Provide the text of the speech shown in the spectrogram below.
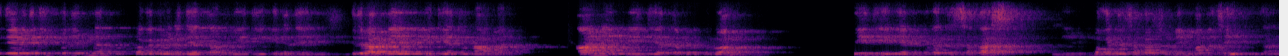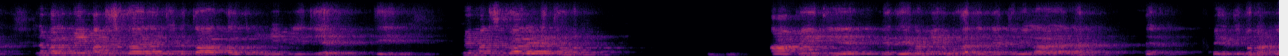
ඉදේ විදි ඉක්පදින්න ප්‍රකට වෙන දෙයක්නම් ප්‍රීතිය කියනදේ ඉදර අපේ ප්‍රීතිය තුනාම ආනේ ප්‍රීතියත් අපිට පුළුවන් ප්‍රීතිය කියන්නමගත සකස්. මොකද සකස් වනේ? මනසේ එන බල මේ මනසිකාරය තින තාත් කල්තන මේ ප්‍රීතිය තිය මේ මනසිකාරය නැතුවු ප්‍රීතිය නැදේන මේකම ගද නැති වෙලා යන මේක තිබුණට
